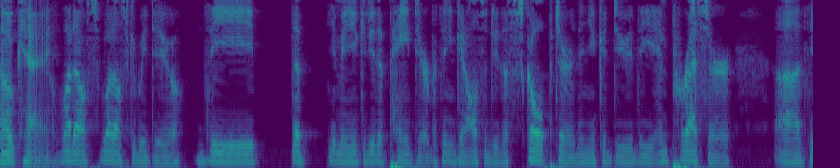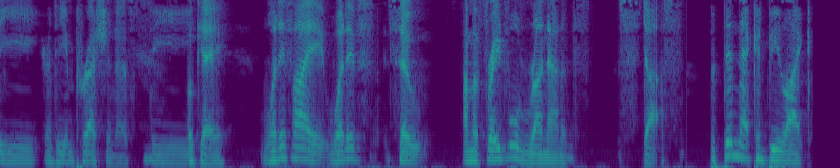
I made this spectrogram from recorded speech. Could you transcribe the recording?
Okay. what else? What else could we do? The the I mean, you could do the painter, but then you could also do the sculptor. Then you could do the impressor, uh, the or the impressionist. The Okay. What if I? What if? So I'm afraid we'll run out of stuff. but then that could be like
